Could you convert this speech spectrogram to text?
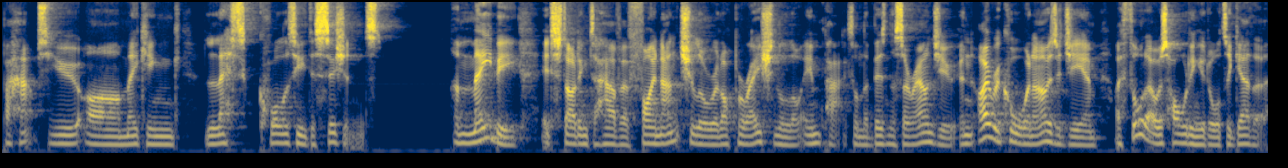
Perhaps you are making less quality decisions. And maybe it's starting to have a financial or an operational impact on the business around you. And I recall when I was a GM, I thought I was holding it all together.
